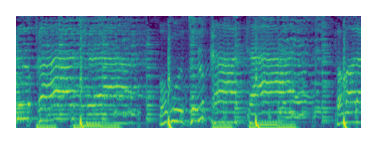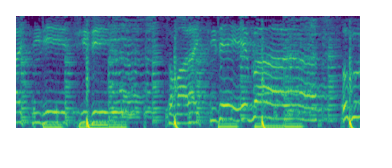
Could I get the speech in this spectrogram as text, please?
dulqaata ugu dulqaata soomaalay sidee sidee soomaalay sideebaan ugu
